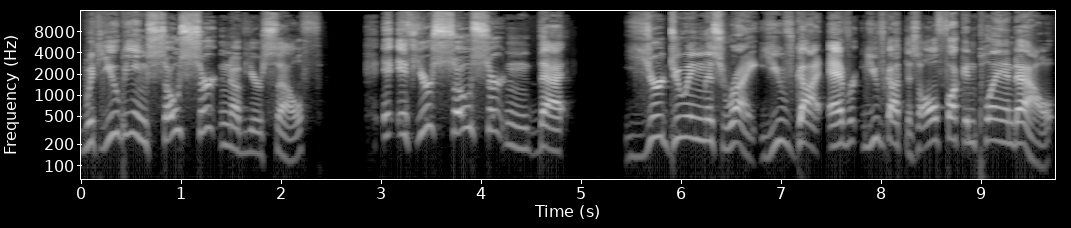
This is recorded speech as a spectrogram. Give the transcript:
With you being so certain of yourself, if you're so certain that you're doing this right, you've got every you've got this all fucking planned out,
